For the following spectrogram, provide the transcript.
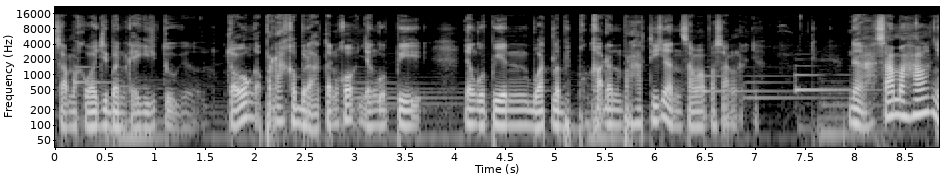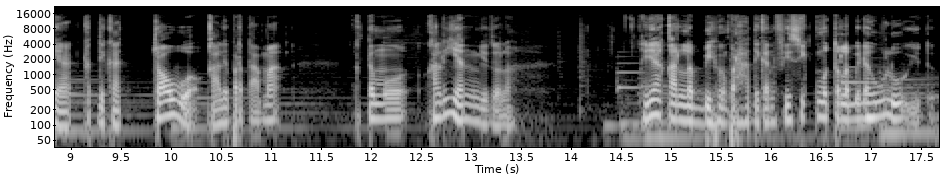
sama kewajiban kayak gitu gitu. Cowok nggak pernah keberatan kok nyanggupi nyanggupin buat lebih peka dan perhatian sama pasangannya. Nah sama halnya ketika cowok kali pertama ketemu kalian gitu loh. Dia akan lebih memperhatikan fisikmu terlebih dahulu gitu.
